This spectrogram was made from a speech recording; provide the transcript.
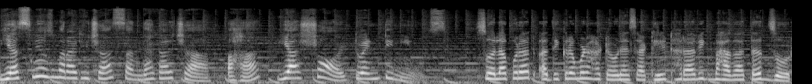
यस न्यूज मराठीच्या संध्याकाळच्या. पहा या शॉर्ट ट्वेंटी न्यूज. सोलापुरात अतिक्रमण हटवण्यासाठी ठराविक भागातच जोर.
